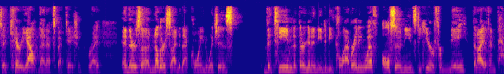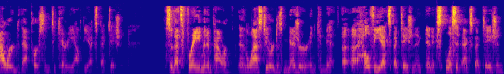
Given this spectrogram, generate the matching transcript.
to carry out that expectation, right? And there's another side of that coin, which is the team that they're going to need to be collaborating with also needs to hear from me that I have empowered that person to carry out the expectation. So that's frame and empower. And the last two are just measure and commit. A, a healthy expectation, an explicit expectation,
